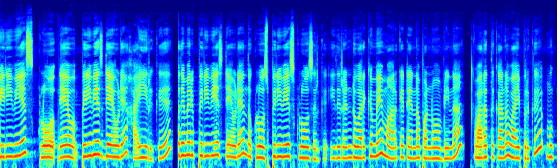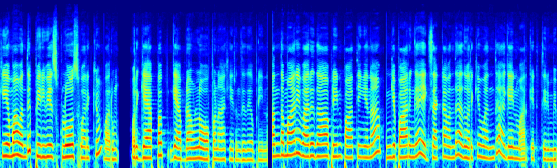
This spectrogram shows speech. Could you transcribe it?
ப்ரீவியஸ் க்ளோ டே ப்ரீவியஸ் டேவுடைய ஹை இருக்குது அதேமாதிரி ப்ரீவியஸ் டேவுடைய அந்த க்ளோஸ் ப்ரீவியஸ் க்ளோஸ் இருக்குது இது ரெண்டு வரைக்குமே மார்க்கெட் என்ன பண்ணும் அப்படின்னா வரத்துக்கான வாய்ப்பு இருக்குது முக்கியமாக வந்து ப்ரீவியஸ் க்ளோஸ் வரைக்கும் வரும். ஒரு கேப் அப் கேப் டவுனில் ஓப்பன் ஆகி இருந்தது அப்படின்னு. அந்த மாதிரி வருதா அப்படின்னு பார்த்தீங்கன்னா இங்கே பாருங்கள் எக்ஸாக்டாக வந்து அது வரைக்கும் வந்து அகைன் மார்க்கெட் திரும்பி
